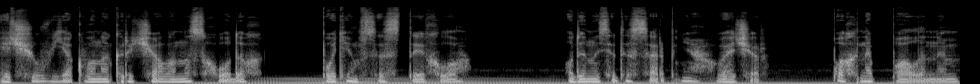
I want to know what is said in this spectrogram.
Я чув, як вона кричала на сходах, потім все стихло. 11 серпня, вечір, пахне паленим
